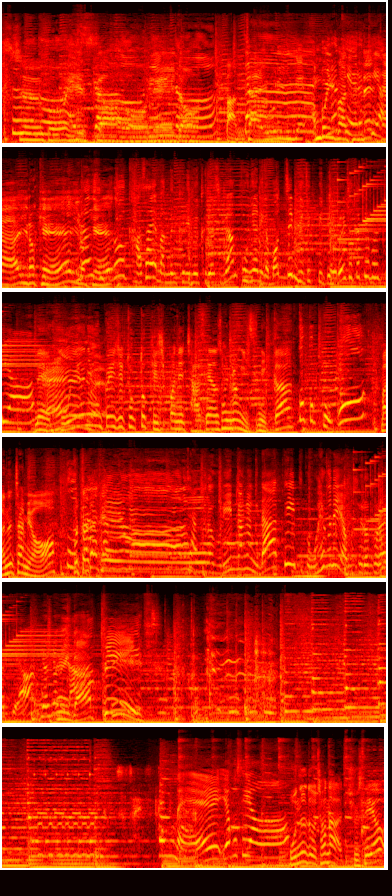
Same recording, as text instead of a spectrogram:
수고했어 오늘도. 빵. 자 우리 이게 안 보이는 것 같은데. 이렇게요. 자 이렇게 이런 이렇게. 식으로 가사에 맞는 그림을 그려주면 아니가 멋진 뮤직비디오를 제작해 볼게요. 네, 네. 본의 아닌 홈페이지 톡톡 게시판에 자세한 설명이 있으니까 꼭꼭 보고 많은 참여 부탁해요. 자 그럼 우리 명령이다 피트 보고 행운의 영수로 돌아올게요. 명령이다 내가 빛 오늘도 전화 주세요.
